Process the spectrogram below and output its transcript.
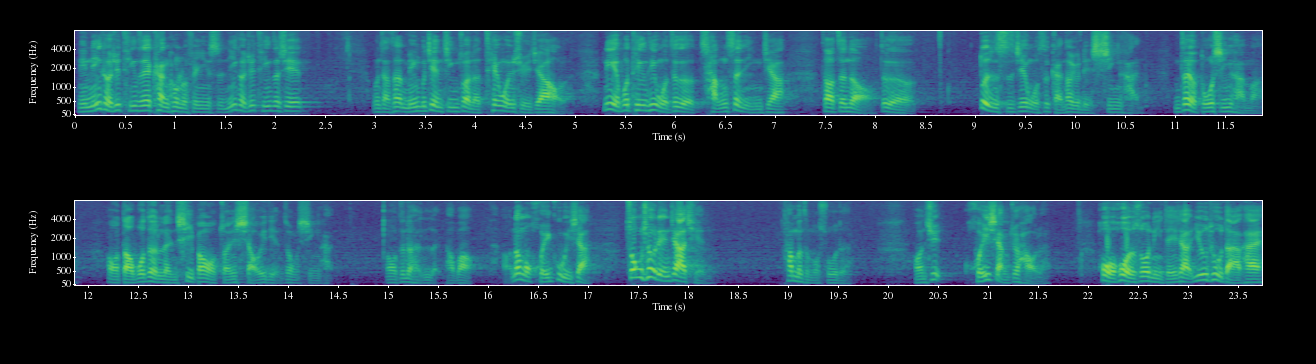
你宁可去听这些看空的分析师，宁可去听这些我们讲这名不见经传的天文学家好了，你也不听听我这个常胜赢家。知道真的哦，这个顿时间我是感到有点心寒。你知道有多心寒吗？哦，导播这冷气帮我转小一点，这种心寒哦，真的很冷，好不好？好，那么回顾一下中秋连假前他们怎么说的？哦，你去回想就好了，或或者说你等一下 YouTube 打开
